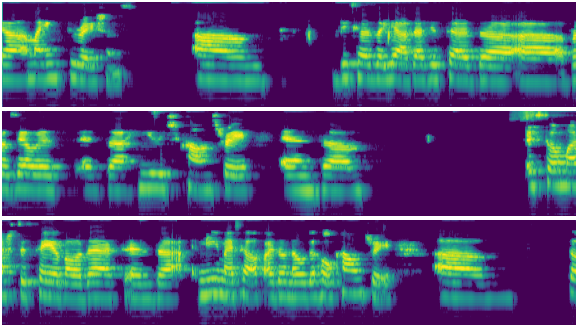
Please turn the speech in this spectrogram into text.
uh, my inspirations. Um, because uh, yes, as you said, uh, uh, Brazil is is a huge country, and um, there's so much to say about that. And uh, me myself, I don't know the whole country. Um, so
